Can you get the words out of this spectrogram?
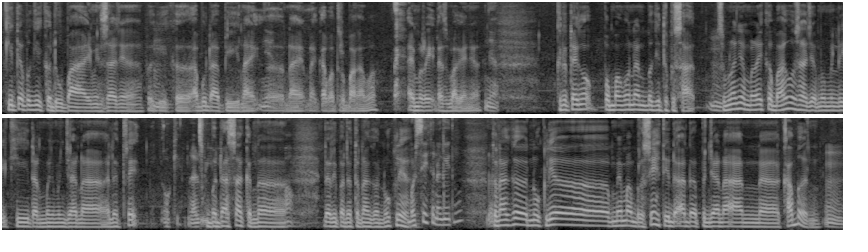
kita pergi ke Dubai misalnya, pergi hmm. ke Abu Dhabi naik yeah. uh, naik naik kapal terbang apa, Emirates dan sebagainya. Ya. Kita tengok pembangunan begitu pesat. Hmm. Sebenarnya mereka baru saja memiliki dan menjana elektrik Okey, melalui berdasarkan wow. Daripada tenaga nuklear. bersih tenaga itu? Tenaga nuklear memang bersih, tidak ada penjanaan uh, karbon. Hmm.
